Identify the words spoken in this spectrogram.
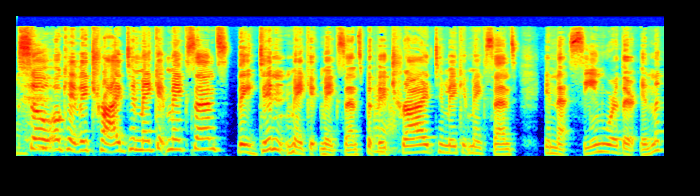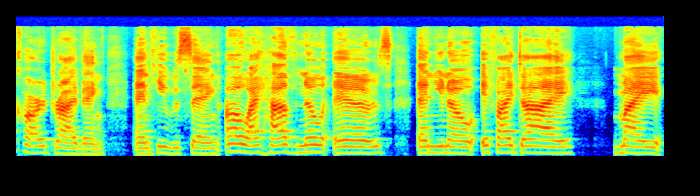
So, okay, they tried to make it make sense. They didn't make it make sense, but they tried to make it make sense in that scene where they're in the car driving and he was saying, Oh, I have no heirs. And, you know, if I die, my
